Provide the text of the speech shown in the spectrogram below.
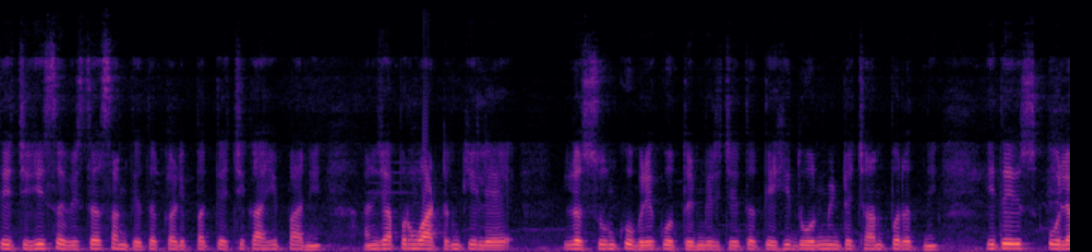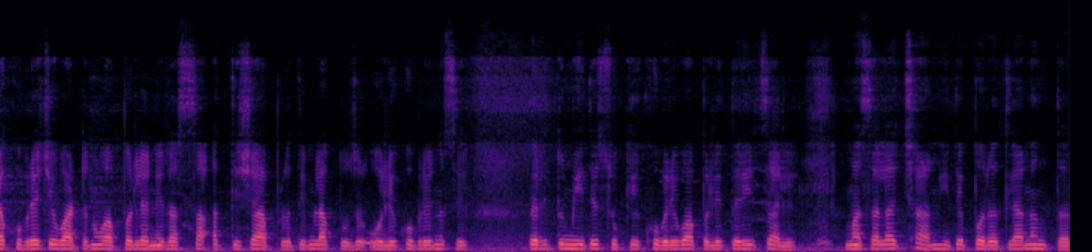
त्याचीही सविस्तर सांगते. तर कढीपत्त्याची काही पाने आणि जे आपण वाटण केले लसूण खोबरे कोथिंबीरचे तर तेही दोन मिनटं छान परतणे इथे ओल्या खोबऱ्याचे वाटण वापरल्याने रस्सा अतिशय अप्रतिम लागतो. जर ओले खोबरे नसेल तरी तुम्ही इथे सुके खोबरे वापरले तरी चालेल. मसाला छान इथे परतल्यानंतर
